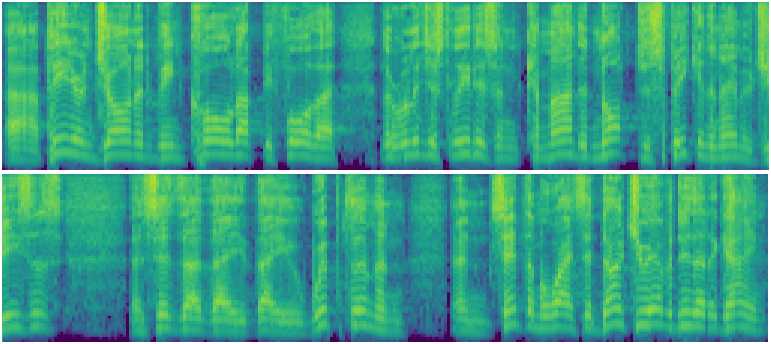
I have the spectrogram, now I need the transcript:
uh, Peter and John had been called up before the, the religious leaders and commanded not to speak in the name of Jesus and said that they, they whipped them and, and sent them away and said, Don't you ever do that again.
